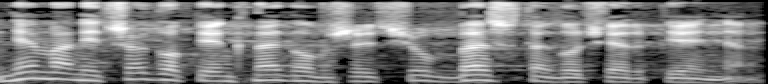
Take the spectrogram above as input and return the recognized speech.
nie ma niczego pięknego w życiu bez tego cierpienia.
